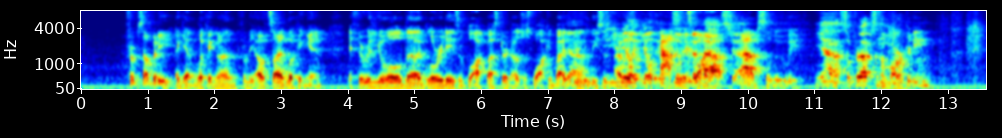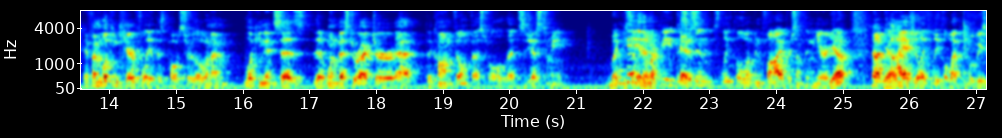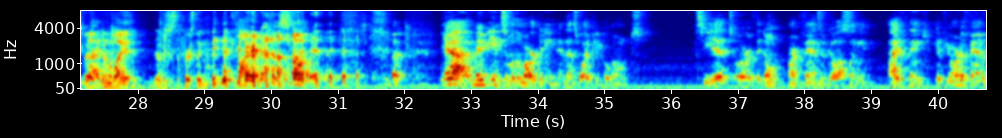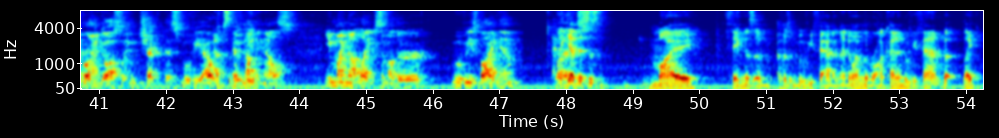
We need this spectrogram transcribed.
from somebody again looking on from the outside looking in. If there were the old uh, glory days of Blockbuster and I was just walking by the Yeah. new releases, You'd I be would like, you'll- pass you'll this give it a by. pass, yeah. Absolutely. Yeah, so perhaps in the marketing, if I'm looking carefully at this poster though, when I'm looking, it says that one best director at the Cannes Film Festival. That suggests to me, Might be okay, something. there might be. okay. This isn't Lethal Weapon Five or something here. Yeah. Not, Yeah. I actually like Lethal Weapon movies, but I don't know why that was just the first thing. Fair enough. So, but yeah, maybe in some of the marketing, and that's why people don't see it, or if they don't aren't fans of Gosling. I think if you aren't a fan of Ryan Gosling, check this movie out. Absolutely. If nothing else, you might not like some other movies by him. And again, this is my thing as a as a movie fan, and I know I'm the wrong kind of movie fan, but like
